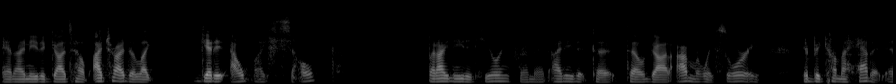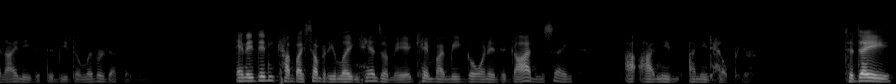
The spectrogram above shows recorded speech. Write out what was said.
And I needed God's help. I tried to like get it out myself, but I needed healing from it. I needed to tell God, I'm really sorry. It become a habit and I needed to be delivered of it. And it didn't come by somebody laying hands on me. It came by me going into God and saying, I, I need, I need help here. Today,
